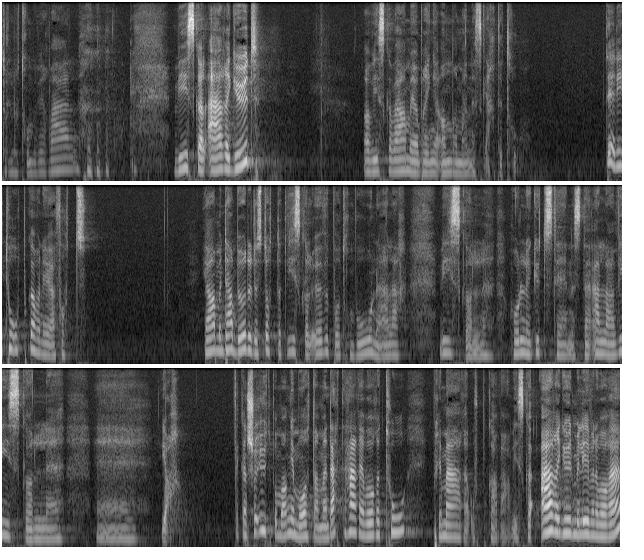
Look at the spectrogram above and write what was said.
Trommevirvel. Vi skal ære Gud, og vi skal være med å bringe andre mennesker til tro. Det er de to oppgavene vi har fått. Ja, men der burde det stått at vi skal øve på trombone, eller vi skal holde gudstjeneste, eller vi skal eh, Ja, det kan se ut på mange måter, men dette her er våre to primære oppgaver. Vi skal ære Gud med livene våre,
